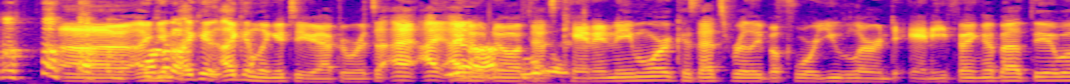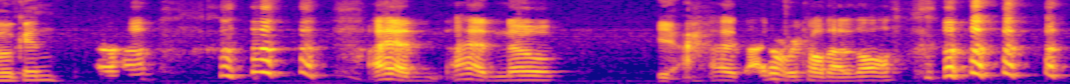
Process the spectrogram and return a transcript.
Uh, I can I can I can link it to you afterwards. I I, I don't know if that's canon anymore because that's really before you learned anything about the awoken. Uh-huh. I had I had no. Yeah. I, I don't recall that at all.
